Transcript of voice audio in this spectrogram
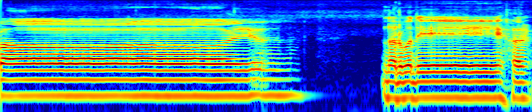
ശിവായ നർമ്മദേഹർ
